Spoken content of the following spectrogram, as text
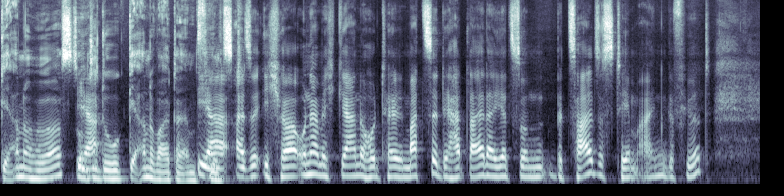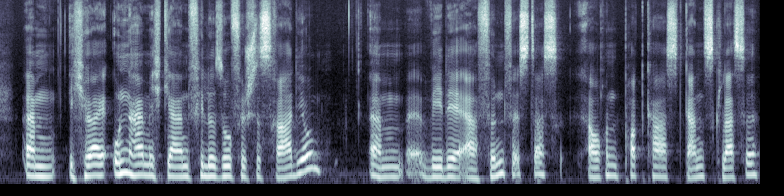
gerne hörst und Ja. die du gerne Ja, weiterempfiehlst? also ich höre unheimlich gerne Hotel Matze. Der hat leider jetzt so ein Bezahlsystem eingeführt. Ähm, ich höre unheimlich gern philosophisches Radio. Ähm, WDR 5 ist das, auch ein Podcast, ganz klasse.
